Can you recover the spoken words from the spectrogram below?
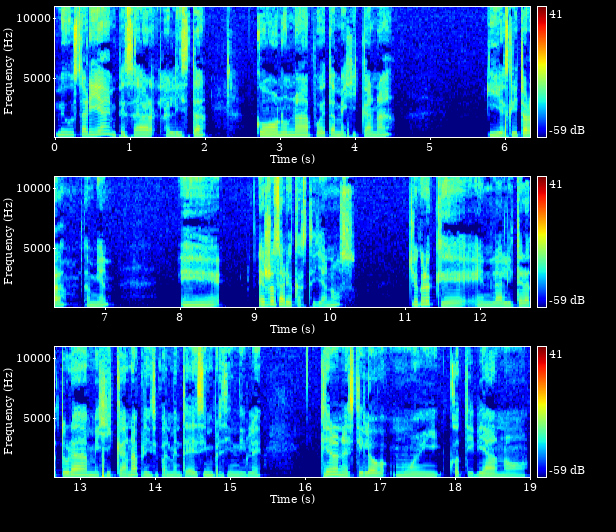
Me gustaría empezar la lista con una poeta mexicana y escritora también. Eh, es Rosario Castellanos. Yo creo que en la literatura mexicana principalmente es imprescindible. Tiene un estilo muy cotidiano.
